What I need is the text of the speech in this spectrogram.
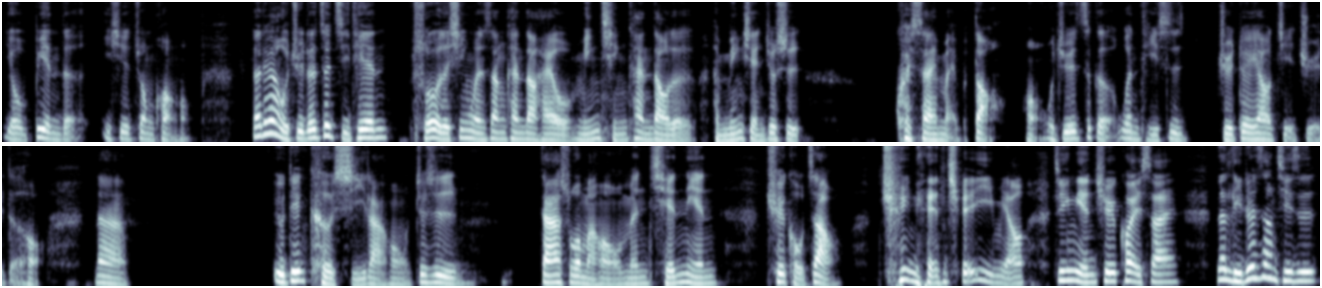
有变的一些状况，吼。那另外，我觉得这几天所有的新闻上看到，还有民情看到的，很明显就是快筛买不到哦。我觉得这个问题是绝对要解决的哦。那有点可惜啦，哦，就是大家说嘛，哦，我们前年缺口罩，去年缺疫苗，今年缺快筛。那理论上，其实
